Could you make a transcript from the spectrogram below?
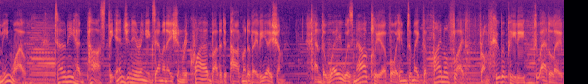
Meanwhile, Tony had passed the engineering examination required by the Department of Aviation, and the way was now clear for him to make the final flight from Coober Pedy to Adelaide.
